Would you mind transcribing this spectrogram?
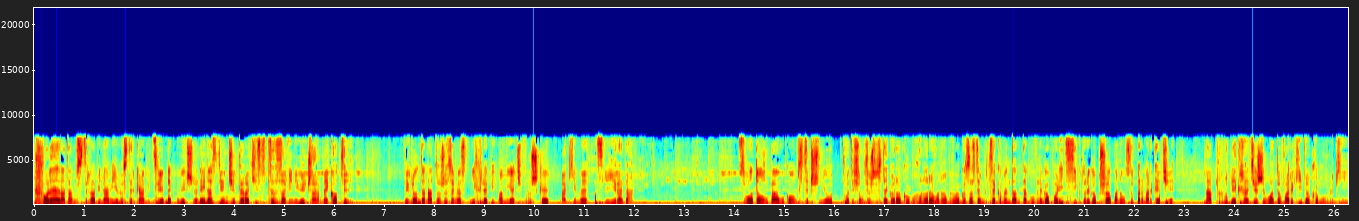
Cholera tam z drabinami i lusterkami, co jednak uwiecznionej na zdjęcie teracistce zawiniły czarne koty. Wygląda na to, że zamiast nich lepiej omijać wróżkę Akimę z jej radami. Złotą pałką w styczniu 2006 roku uhonorowano byłego zastępcę komendanta głównego policji, którego przyłapano w supermarkecie na próbie kradzieży ładowarki do komórki.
